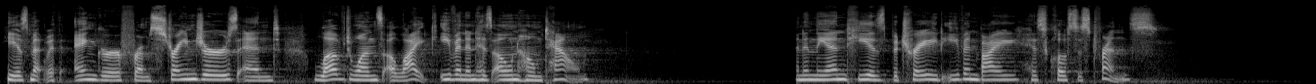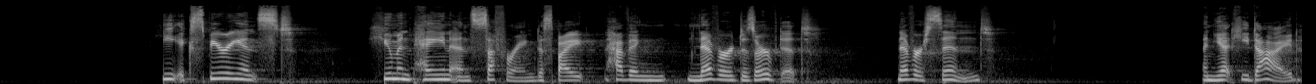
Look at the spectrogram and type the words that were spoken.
He is met with anger from strangers and loved ones alike, even in his own hometown. And in the end, he is betrayed even by his closest friends. He experienced human pain and suffering despite having never deserved it, never sinned. And yet he died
